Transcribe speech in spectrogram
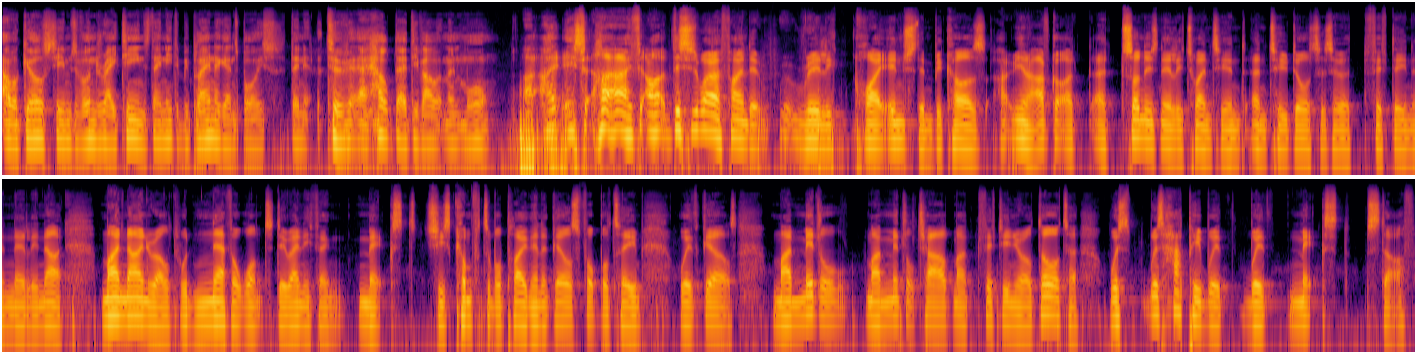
our girls teams of under 18s they need to be playing against boys they need, to uh, help their development more I, I, I, this is where I find it really quite interesting because you know I've got a, a, son who's nearly twenty and, and two daughters who are fifteen and nearly nine. My nine-year-old would never want to do anything mixed. She's comfortable playing in a girls' football team with girls. My middle my middle child, my fifteen-year-old daughter, was was happy with with mixed stuff.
